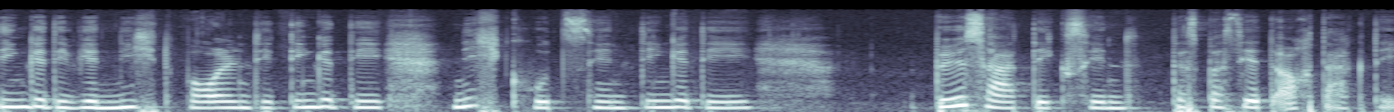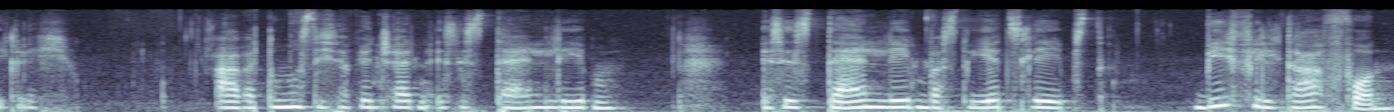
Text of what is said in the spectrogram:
Dinge, die wir nicht wollen, die Dinge, die nicht gut sind, Dinge, die bösartig sind, das passiert auch tagtäglich. Aber du musst dich dafür entscheiden, es ist dein Leben. Es ist dein Leben, was du jetzt lebst. Wie viel davon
